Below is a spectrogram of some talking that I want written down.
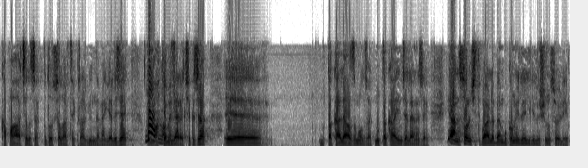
kapağı açılacak. Bu dosyalar tekrar gündeme gelecek. Bu Lazım mahkemelere olacak. çıkacak. Ee, mutlaka lazım olacak. Mutlaka incelenecek. Yani sonuç itibariyle ben bu konuyla ilgili şunu söyleyeyim.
